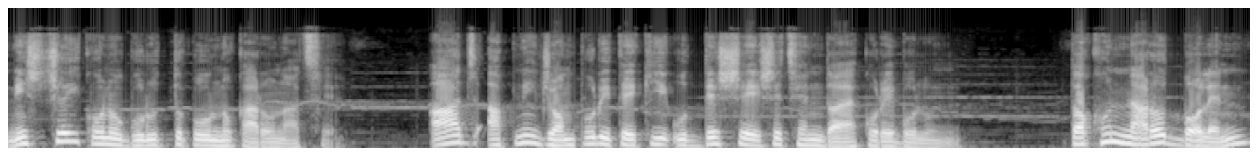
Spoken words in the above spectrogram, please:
নিশ্চয়ই কোনো গুরুত্বপূর্ণ কারণ আছে। আজ আপনি জম্পুরিতে কি উদ্দেশ্যে এসেছেন দয়া করে বলুন। তখন নারদ বলেন,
